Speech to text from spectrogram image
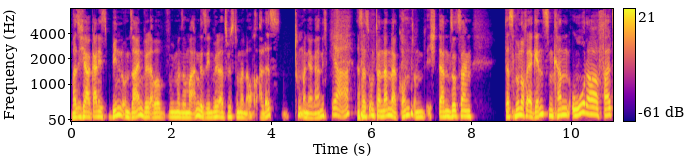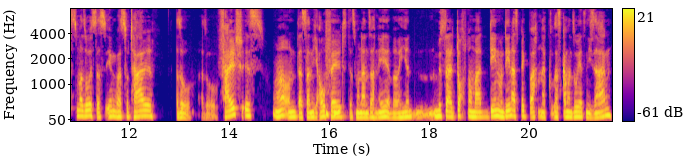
was ich ja gar nicht bin und sein will, aber wie man so mal angesehen will, als wüsste man auch alles, tut man ja gar nicht. Ja. Dass das untereinander kommt und ich dann sozusagen das nur noch ergänzen kann oder falls es mal so ist, dass irgendwas total, also, also falsch ist, ja, und das dann nicht auffällt, mhm. dass man dann sagt, nee, aber hier müsste halt doch nochmal den und den Aspekt beachten, das kann man so jetzt nicht sagen.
